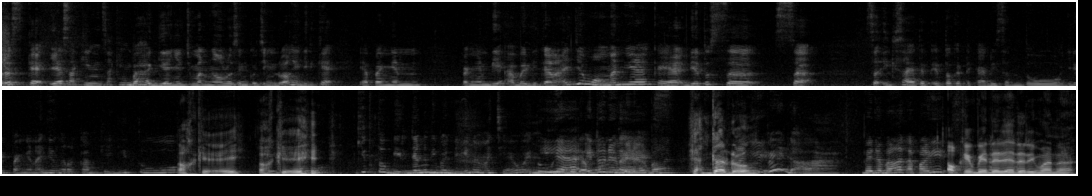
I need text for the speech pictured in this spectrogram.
terus kayak ya saking saking bahagianya cuman ngelusin kucing doang ya jadi kayak ya pengen pengen diabadikan aja momennya. Kayak dia tuh se se se excited itu ketika disentuh. Jadi pengen aja ngerekam kayak gitu. Oke Kayak oke. gitu, gitu bir. Jangan dibandingin sama cewek. Itu udah iya beda itu udah beda banget. Ya enggak dong. Beda lah. Beda banget apalagi oke bedanya dari mana?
